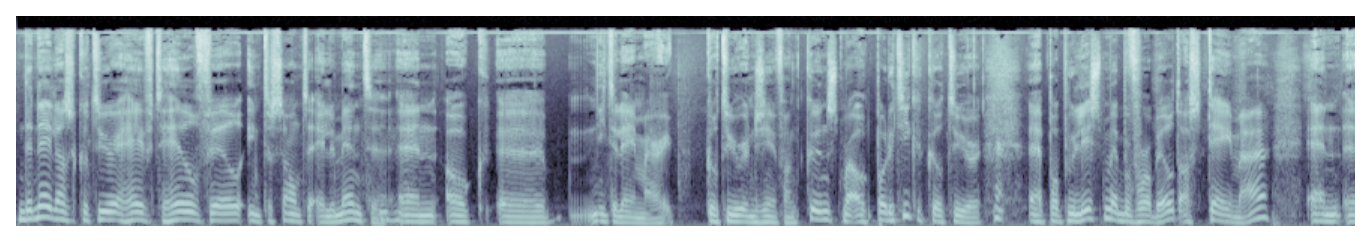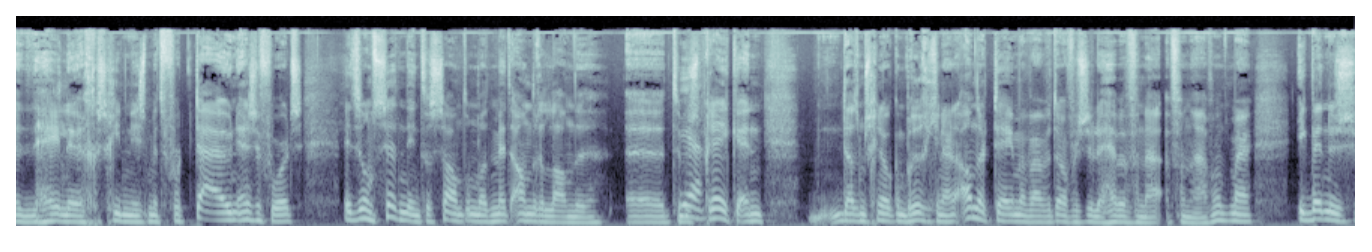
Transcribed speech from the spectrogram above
de Nederlandse cultuur heeft heel veel interessante elementen. En ook eh, niet alleen maar cultuur in de zin van kunst, maar ook politieke cultuur. Eh, populisme bijvoorbeeld als thema. En eh, de hele geschiedenis met fortuin enzovoorts. Het is ontzettend interessant om dat met andere landen te Ja. bespreken. En dat is misschien ook een bruggetje naar een ander thema... waar we het over zullen hebben vana- vanavond. Maar ik ben dus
